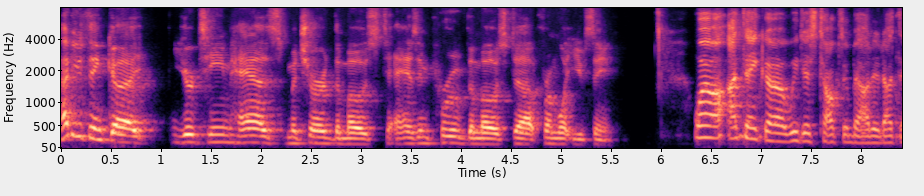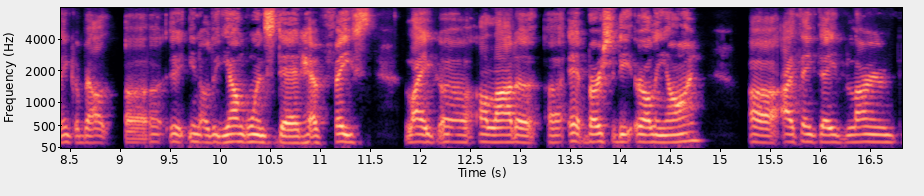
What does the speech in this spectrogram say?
how do you think uh, your team has matured the most, has improved the most uh, from what you've seen? Well, I think uh, we just talked about it. I think about uh, you know the young ones that have faced like uh, a lot of uh, adversity early on. I think they've learned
